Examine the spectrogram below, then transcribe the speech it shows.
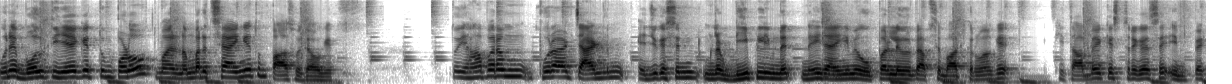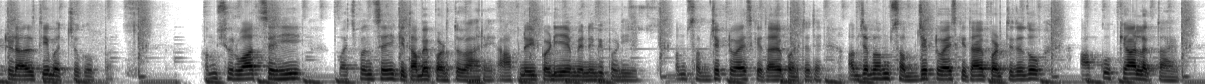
उन्हें बोलती है कि तुम पढ़ो, तुम्हारे नंबर अच्छे आएँगे, तुम पास हो जाओगे। तो यहाँ पर हम पूरा चाइल्ड एजुकेशन मतलब डीपली नहीं जाएँगे, मैं ऊपर लेवल पे आपसे बात करूँगा कि किताबें किस तरीके से इम्पेक्ट डालती है बच्चों के ऊपर। हम शुरुआत से ही, बचपन से ही किताबें पढ़ते हुए आ रहे हैं। आपने भी पढ़ी है, मैंने भी पढ़ी है। हम सब्जेक्ट वाइज किताबें पढ़ते थे। अब जब हम सब्जेक्ट वाइज किताबें पढ़ते थे तो आपको क्या लगता है?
